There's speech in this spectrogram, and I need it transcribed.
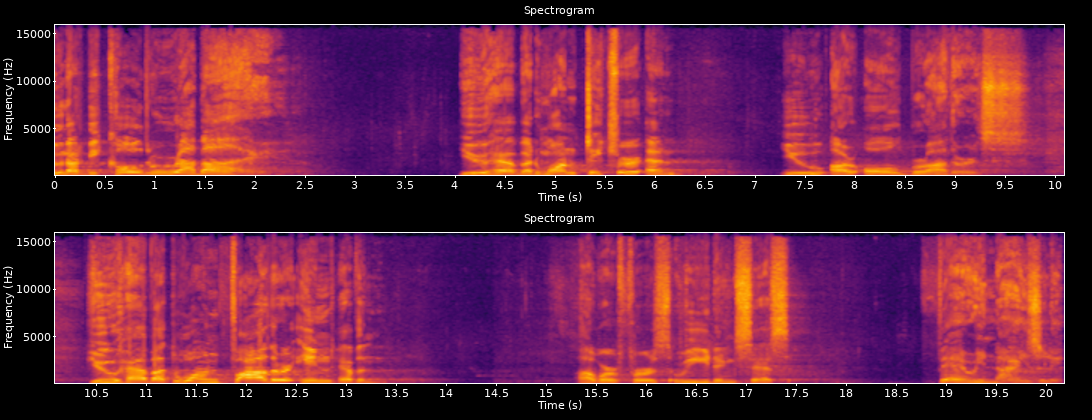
Do not be called rabbi. You have but one teacher, and you are all brothers. You have but one Father in heaven. Our first reading says very nicely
